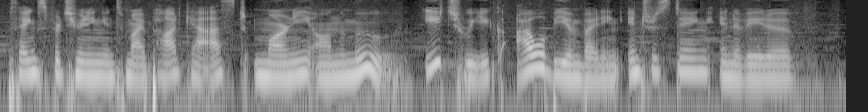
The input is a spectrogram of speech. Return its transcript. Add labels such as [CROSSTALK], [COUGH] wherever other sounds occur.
Thanks for tuning into my podcast, Marnie on the Move. Each week, I will be inviting interesting, innovative,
